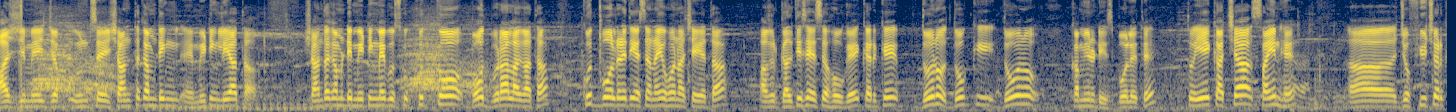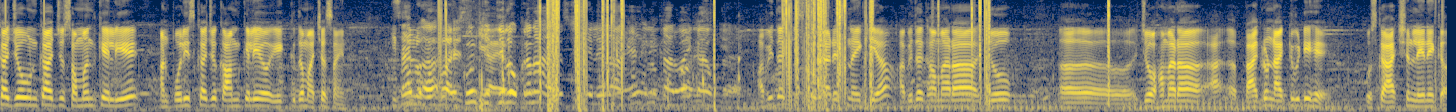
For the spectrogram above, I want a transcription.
आज मैं जब उनसे शांत कमेटी मीटिंग लिया था शांता कमेटी मीटिंग में भी उसको खुद को बहुत बुरा लगा था। खुद बोल रहे थे ऐसा नहीं होना चाहिए था। अगर गलती से ऐसे हो गए करके दोनों दो की दोनों कम्युनिटीज़ बोले थे। तो ये एक अच्छा साइन है। जो फ्यूचर का जो उनका जो संबंध के लिए और पुलिस का जो काम के लिए एकदम अच्छा साइन है? अभी तक किसी को अरेस्ट नहीं किया। अभी तक हमारा जो जो हमारा बैकग्राउंड एक्टिविटी है उसका एक्शन लेने का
